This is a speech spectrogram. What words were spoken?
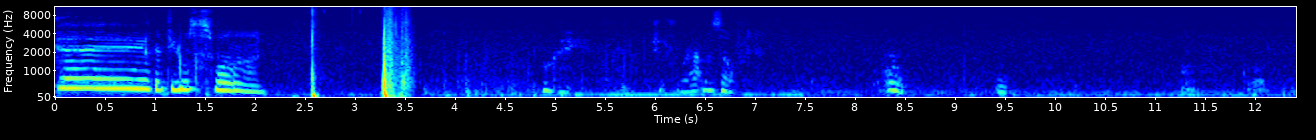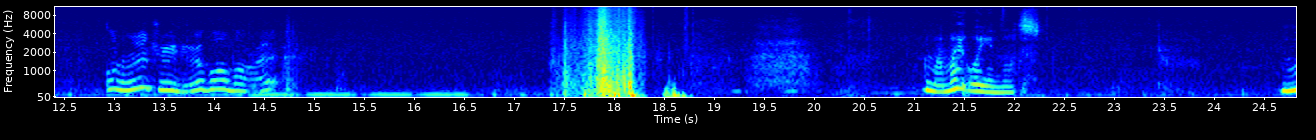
Yay, let's use this one. Okay, just wrap myself in it. Gonna let you in here, but I'm alright. I might lay in this. Mm.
